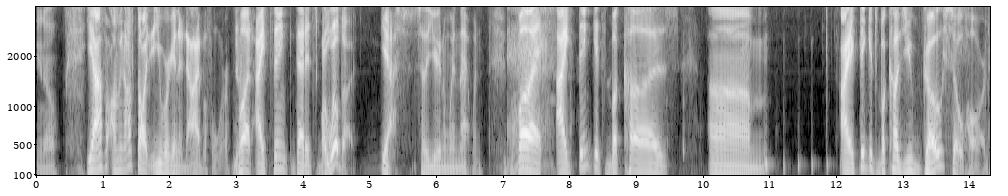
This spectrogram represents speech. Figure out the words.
You know, Yeah, I've, I mean, I've thought you were gonna die before, but I think that it's I be- will die. Yes, so you're gonna win that one. But I think it's because um I think it's because you go so hard.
